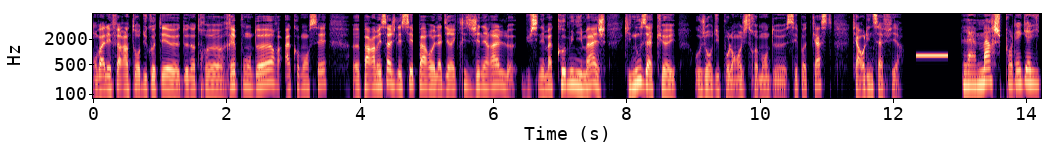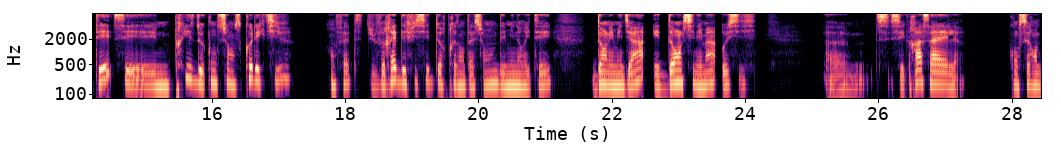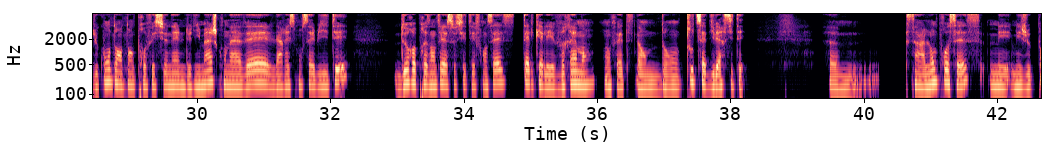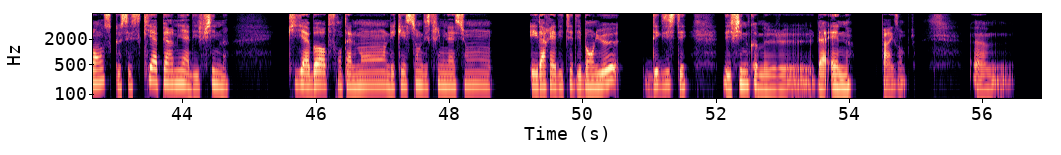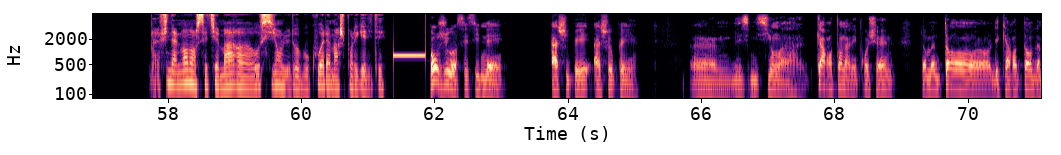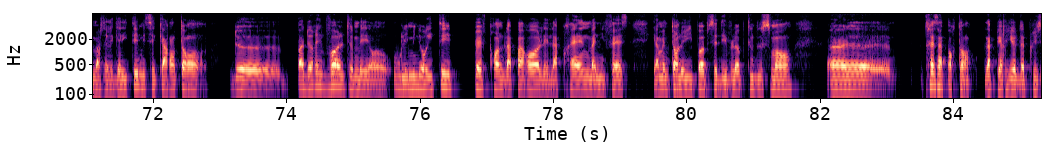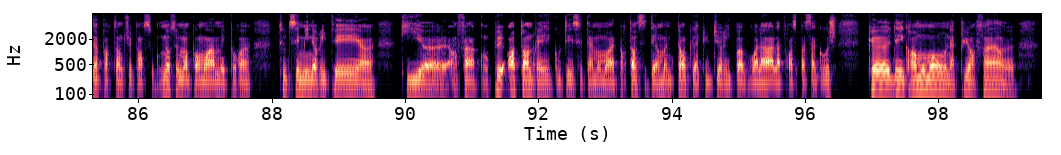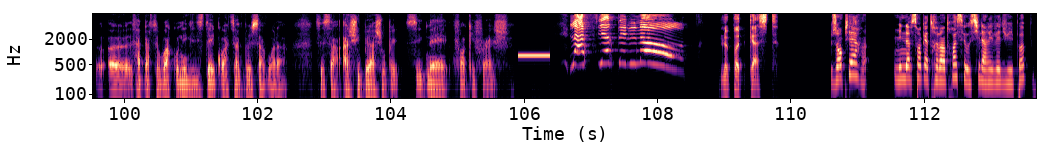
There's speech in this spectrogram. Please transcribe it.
On va aller faire un tour du côté euh, de notre répondeur, à commencer euh, par un message laissé par euh, la directrice générale du cinéma Commune Image, qui nous accueille aujourd'hui pour l'enregistrement de ces podcasts, Caroline Saphir. La marche pour l'égalité, c'est une prise de conscience collective, en fait, du vrai déficit de représentation des minorités dans les médias et dans le cinéma aussi. Euh, c'est grâce à elle qu'on s'est rendu compte en tant que professionnel de l'image qu'on avait la responsabilité de représenter la société française telle qu'elle est vraiment, en fait, dans, dans toute sa diversité. Euh, c'est un long process, mais, mais je pense que c'est ce qui a permis à des films qui abordent frontalement les questions de discrimination et la réalité des banlieues d'exister. Des films comme euh, La haine, par exemple. Euh, bah, finalement, dans le septième art euh, aussi, on lui doit beaucoup à la marche pour l'égalité. Bonjour, c'est Sydney, HUP, HOP. Euh, les émissions à 40 ans l'année prochaine. En même temps, euh, les 40 ans de la marche de l'égalité, mais c'est 40 ans de, pas de révolte, mais où les minorités peuvent prendre la parole et la prennent, manifestent. Et en même temps, le hip-hop se développe tout doucement. Euh, très important, la période la plus importante, je pense, non seulement pour moi, mais pour euh, toutes ces minorités euh, qui, euh, enfin, qu'on peut entendre et écouter. C'est un moment important. C'était en même temps que la culture hip-hop, voilà, la France passe à gauche, que des grands moments où on a pu enfin euh, euh, s'apercevoir qu'on existait, quoi. C'est un peu ça, voilà. C'est ça, HUP, HOP, Sydney, Funky Fresh. La fierté du Nord Le podcast. Jean-Pierre, 1983, c'est aussi l'arrivée du hip-hop.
